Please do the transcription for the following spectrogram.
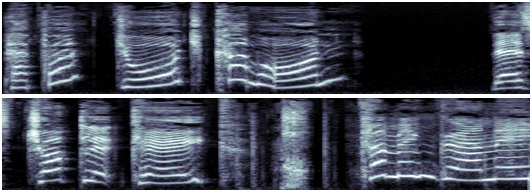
Peppa, George, come on. There's chocolate cake. Coming, Granny!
